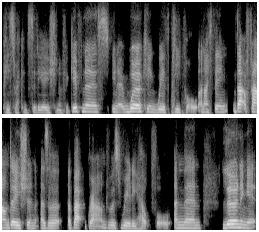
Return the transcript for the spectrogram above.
peace reconciliation and forgiveness you know working with people. And i think that foundation as a, a background was really helpful. And then learning it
